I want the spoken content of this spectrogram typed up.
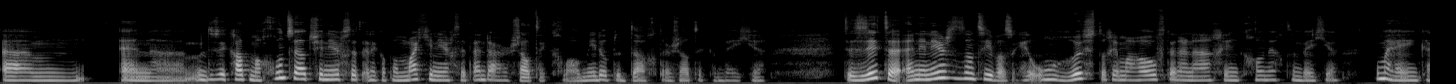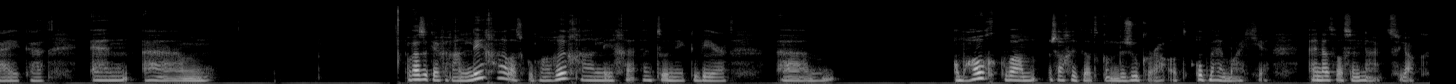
Um, en uh, dus ik had mijn grondzeiltje neergezet en ik had mijn matje neergezet. En daar zat ik gewoon midden op de dag. Daar zat ik een beetje te zitten. En in eerste instantie was ik heel onrustig in mijn hoofd. En daarna ging ik gewoon echt een beetje om me heen kijken. En um, was ik even gaan liggen, was ik op mijn rug gaan liggen. En toen ik weer um, omhoog kwam, zag ik dat ik een bezoeker had op mijn matje. En dat was een naaktslak.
